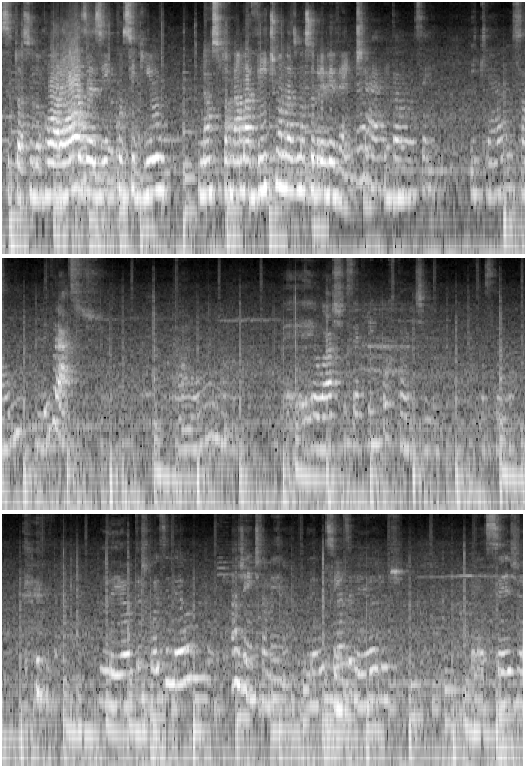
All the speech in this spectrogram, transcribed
situações horrorosas e conseguiu não se tornar uma vítima, mas uma sobrevivente. É, então assim. E que é- são livraços. Então, é, eu acho sempre importante você ler outras coisas e ler a gente também, né? Ler os Sim. brasileiros, é, seja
